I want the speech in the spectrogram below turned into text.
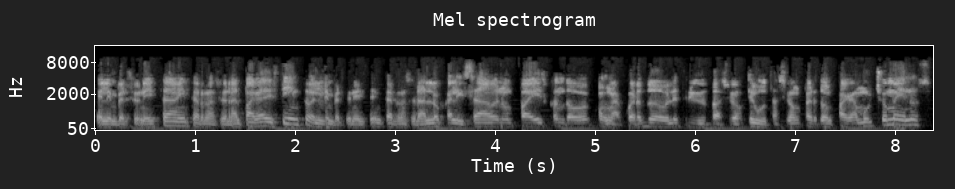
El inversionista internacional paga distinto, el inversionista internacional localizado en un país con, con acuerdo de doble tributación, tributación perdón, paga mucho menos.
